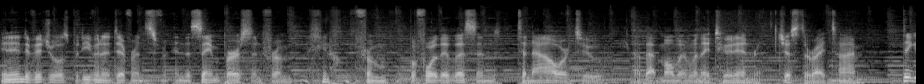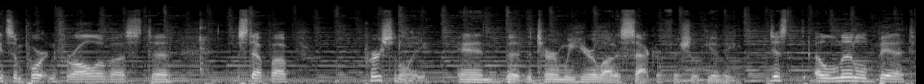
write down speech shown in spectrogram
in individuals, but even a difference in the same person from you know from before they listened to now or to you know that moment when they tune in at just the right time. I think it's important for all of us to step up personally, and the, the term we hear a lot is sacrificial giving. Just a little bit,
